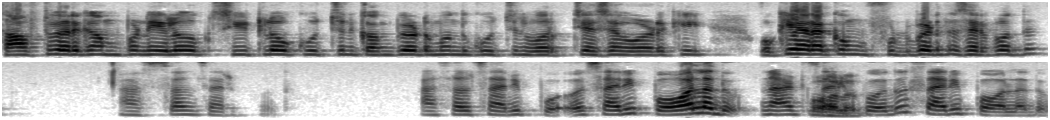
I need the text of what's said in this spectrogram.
సాఫ్ట్వేర్ కంపెనీలో సీట్లో కూర్చుని కంప్యూటర్ ముందు కూర్చుని వర్క్ చేసేవాడికి ఒకే రకం ఫుడ్ పెడితే సరిపోద్ది? అస్సలు సరిపోదు. అసలు సరిపో సరిపోలదు. నాటి. సరిపోదు సరిపోలదు.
